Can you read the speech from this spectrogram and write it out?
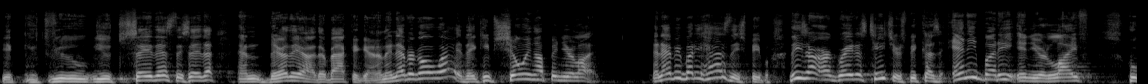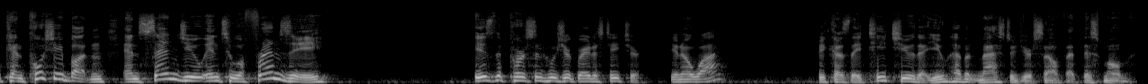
You, you, you, say this, they say that, and there they are, they're back again. And they never go away. They keep showing up in your life. And everybody has these people. These are our greatest teachers because anybody in your life who can push a button and send you into a frenzy is the person who's your greatest teacher. You know why? Because they teach you that you haven't mastered yourself at this moment.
